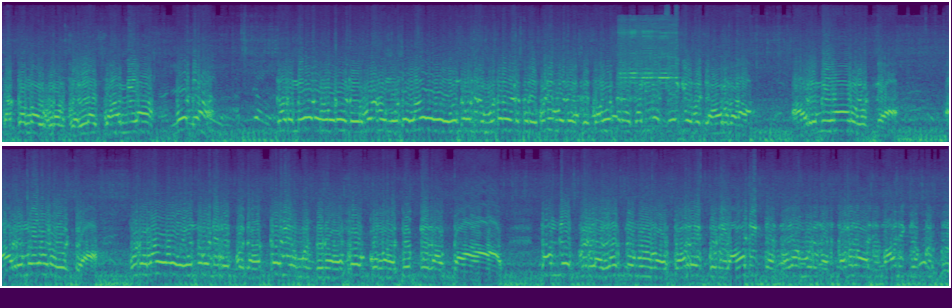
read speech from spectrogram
சக்கமாபுரம் செல்ல சாமியா? போட்டா? மேல ஒரு ஒரு முதலாவது ஒன்று முதல் இடத்துல பிடிப்பதற்கு சமுத்திர கனியா கேட்கப்பட்டு ஆடுறா அருமையான ஓட்டு அருமையான ஓட்டு முதலாவது வந்து கொண்டிருப்பது அக்கவியம்மன் துறை அசோக் குமார் துப்பிராத்தா தங்கக்குடி ரத்தமோவர் தரைக்குடி ஆடிட்ட நிலமுருகன் கடலாடி மாணிக்கப்பட்டு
